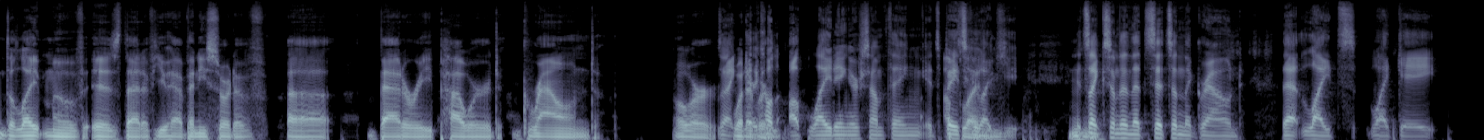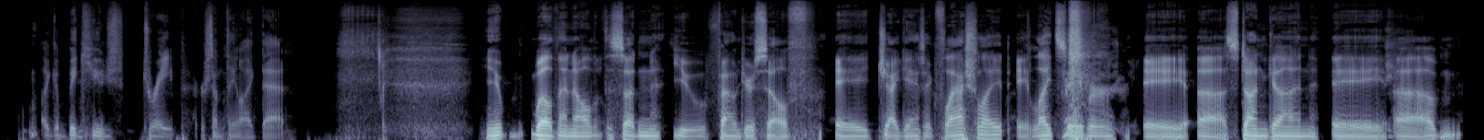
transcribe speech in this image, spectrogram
the light move is that if you have any sort of uh, battery powered ground or like whatever, called uplighting or something. It's basically like you, it's Mhm. like something that sits on the ground that lights like a like a big huge drape or something like that. You well, then all of a sudden you found yourself a gigantic flashlight, a lightsaber, a uh, stun gun, a um,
